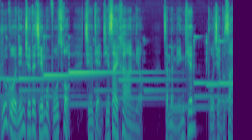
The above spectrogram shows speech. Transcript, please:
如果您觉得节目不错，请点击再看按钮。咱们明天不见不散。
